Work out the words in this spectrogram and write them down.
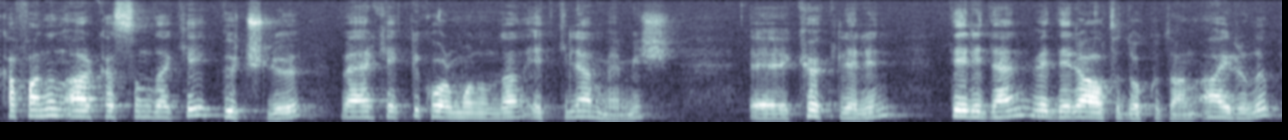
kafanın arkasındaki güçlü ve erkeklik hormonundan etkilenmemiş e, köklerin deriden ve deri altı dokudan ayrılıp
